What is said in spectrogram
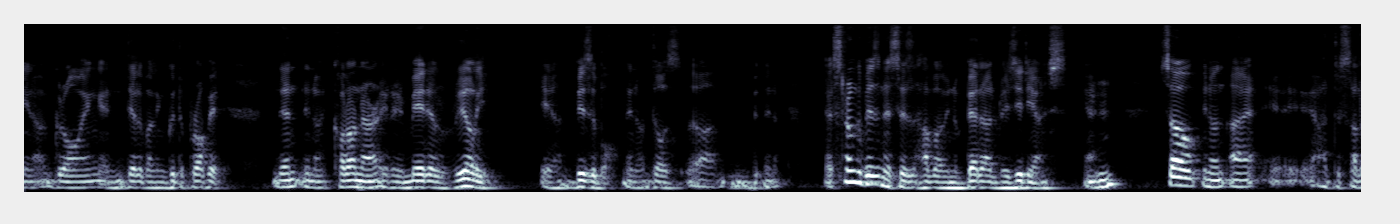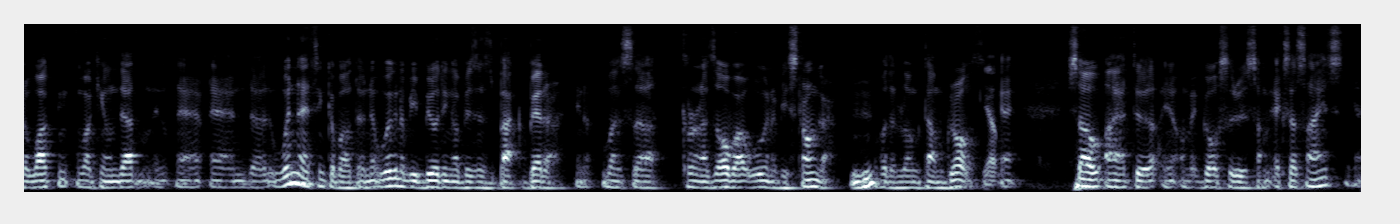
you know, growing and delivering good profit, then you know, Corona it made it really, you know, visible. You know, those, uh, you know, uh, stronger businesses have a you know, better resilience. yeah. Mhm. So you know, I, I had to start working working on that. And, uh, and uh, when I think about, you know, we're going to be building our business back better. You know, once uh, Corona's over, we're going to be stronger Mhm. for the long term growth. Yep. Okay? So I had to you know I mean, go through some exercise. Yeah.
